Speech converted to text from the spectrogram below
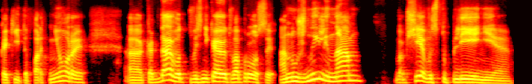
какие-то партнеры, когда вот возникают вопросы, а нужны ли нам вообще выступления,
